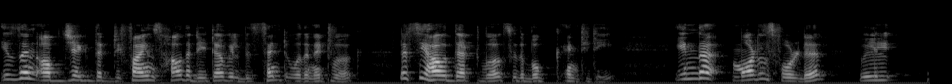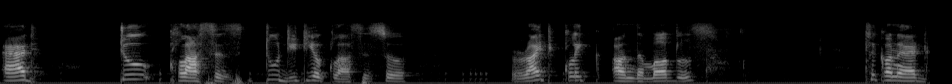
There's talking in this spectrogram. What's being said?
Is an object that defines how the data will be sent over the network. Let's see how that works with a book entity. In the models folder, we'll add two classes, two DTO classes. So right click on the models, click on add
